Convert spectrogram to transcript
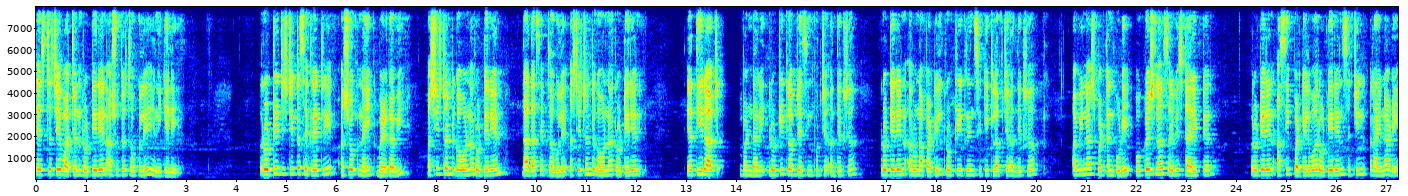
टेस्टचे वाचन रोटेरियन आशुतोष चौकुले यांनी केले. Rotary district secretary Ashok Naik Belagavi. Assistant governor Rotarian Dadasaheb Chougule. Assistant governor Rotarian Yatiraj Bhandari. Rotary Club जयसिंगपूरचे अध्यक्ष Rotarian Aruna Patil. Rotary Green City क्लबचे अध्यक्ष Avinash Pattankude vocational service director Rotarian Asif Patel व Rotarian Sachin Rainade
